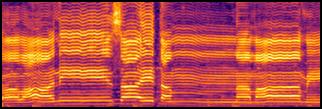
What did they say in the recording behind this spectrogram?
भवानी सहितं नमामि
